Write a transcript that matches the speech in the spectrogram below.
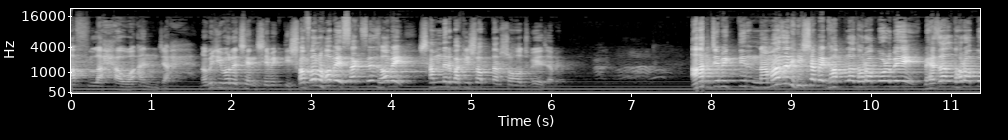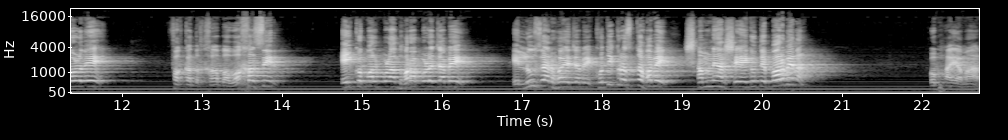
আফলাহা নবীজি বলেছেন, সে ব্যক্তি সফল হবে সাকসেস হবে, সামনের বাকি সব তার সহজ হয়ে যাবে। আর যে ব্যক্তির নামাজের হিসাবে ঘাপলা ধরা পড়বে, ভেজাল ধরা পড়বে, ফাকাদ খাবা ওয়া খাসির। এই কপাল পড়া ধরা পড়ে যাবে এ লুজার হয়ে যাবে, ক্ষতিগ্রস্ত হবে, সামনে আর সে এগোতে পারবে না। ও ভাই আমার,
